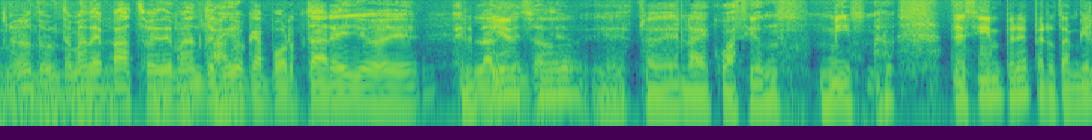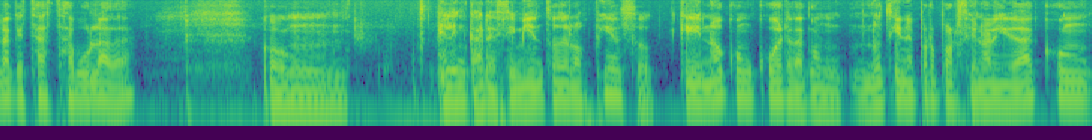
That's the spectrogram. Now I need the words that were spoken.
claro, todo el tema de pasto y demás han tenido claro. que aportar ellos eh, el la pienso, alimentación. Es la ecuación misma de siempre, pero también la que está estabulada con el encarecimiento de los piensos, que no concuerda con, no tiene proporcionalidad con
